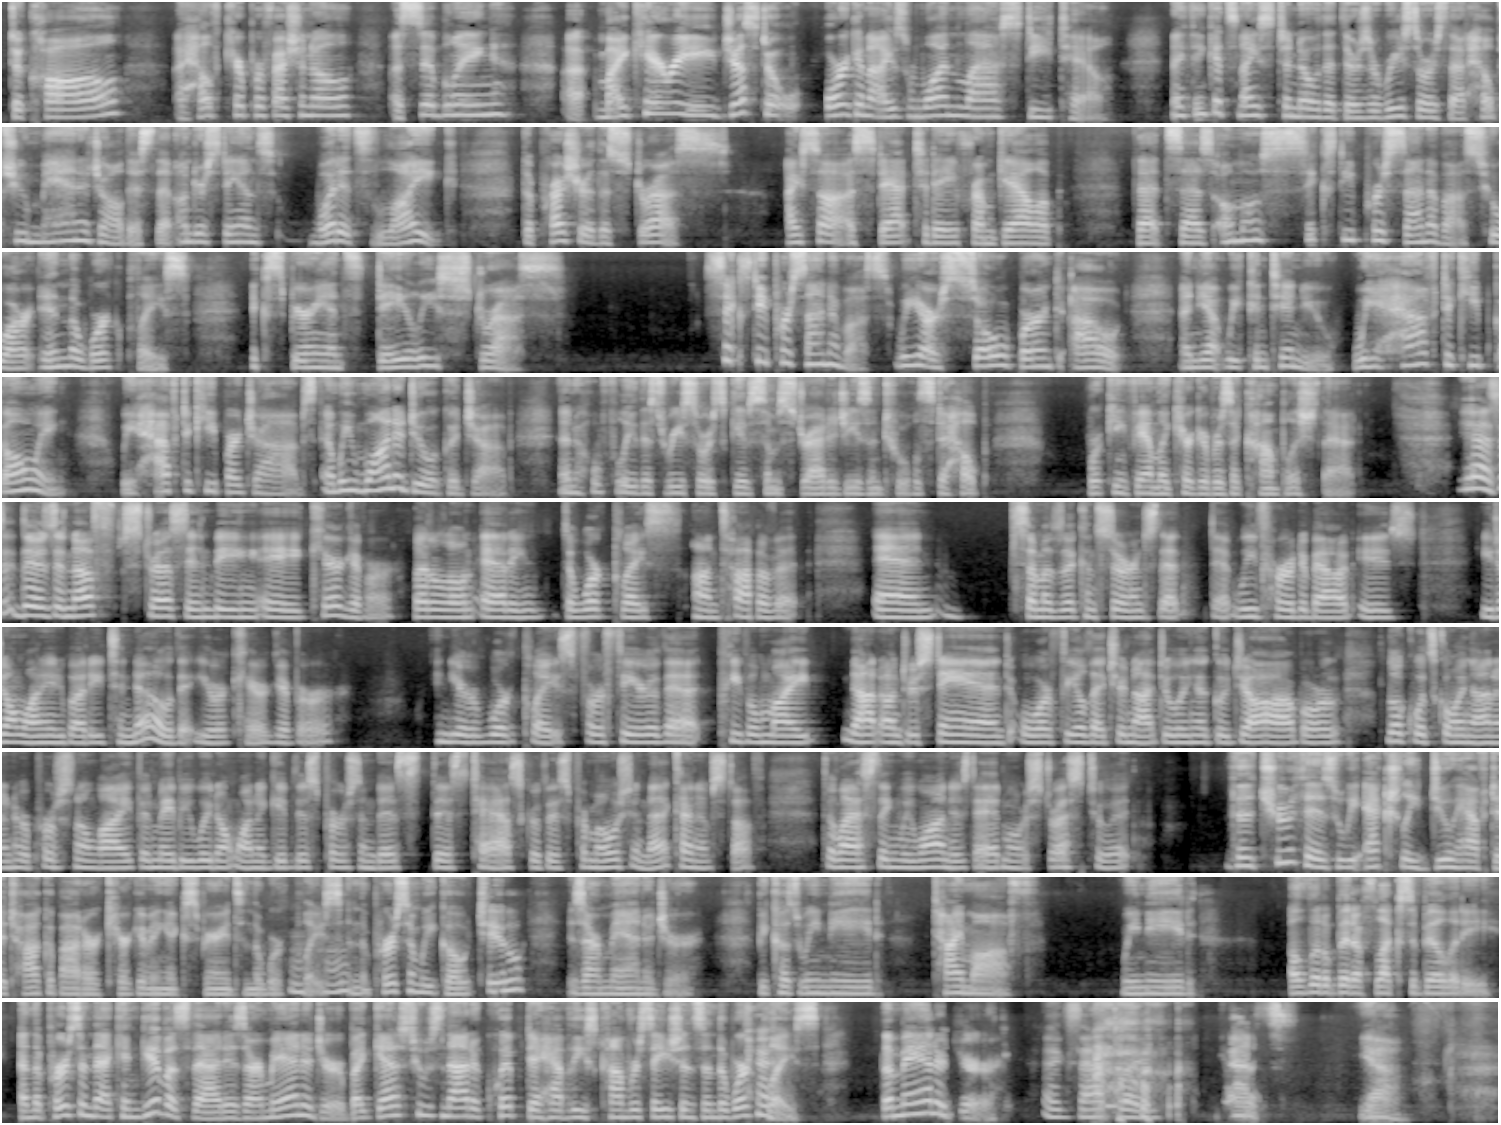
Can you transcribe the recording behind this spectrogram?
to call a healthcare professional, a sibling, uh, my caree, just to organize one last detail. And I think it's nice to know that there's a resource that helps you manage all this, that understands what it's like, the pressure, the stress. I saw a stat today from Gallup that says almost 60% of us who are in the workplace experience daily stress 60% of us, we are so burnt out, and yet we continue. We have to keep going. We have to keep our jobs, and we want to do a good job. And hopefully, this resource gives some strategies and tools to help working family caregivers accomplish that. Yes, there's enough stress in being a caregiver, let alone adding the workplace on top of it. And some of the concerns that, that we've heard about is you don't want anybody to know that you're a caregiver in your workplace for fear that people might not understand or feel that you're not doing a good job or look what's going on in her personal life and maybe we don't want to give this person this this task or this promotion that kind of stuff. The last thing we want is to add more stress to it. The truth is we actually do have to talk about our caregiving experience in the workplace. Mm-hmm. and the person we go to is our manager because we need time off we need a little bit of flexibility. And the person that can give us that is our manager. But guess who's not equipped to have these conversations in the workplace? the manager. Exactly. yes. Yeah.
